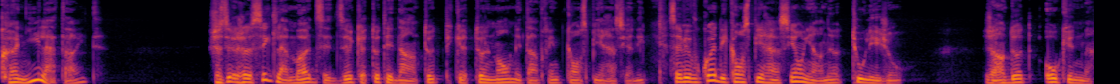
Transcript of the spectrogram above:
cogné la tête? Je sais, je sais, que la mode, c'est de dire que tout est dans tout puis que tout le monde est en train de conspirationner. Savez-vous quoi? Des conspirations, il y en a tous les jours. J'en doute aucunement.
